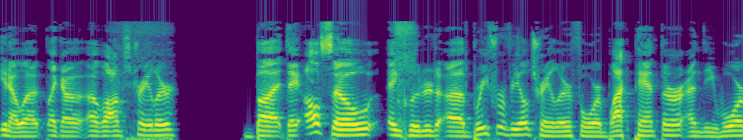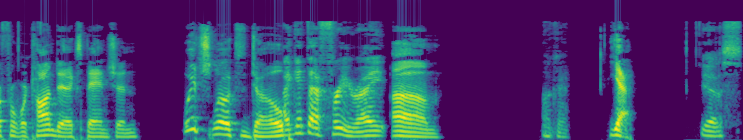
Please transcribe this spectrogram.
you know a, like a, a launch trailer. But they also included a brief reveal trailer for Black Panther and the War for Wakanda expansion, which looks dope. I get that free, right? Um, Okay. yeah, yes.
